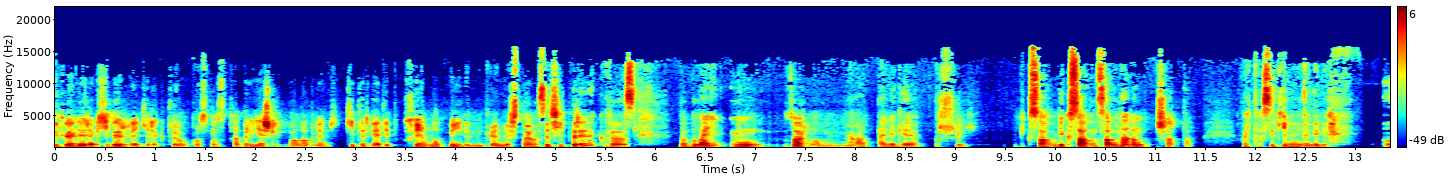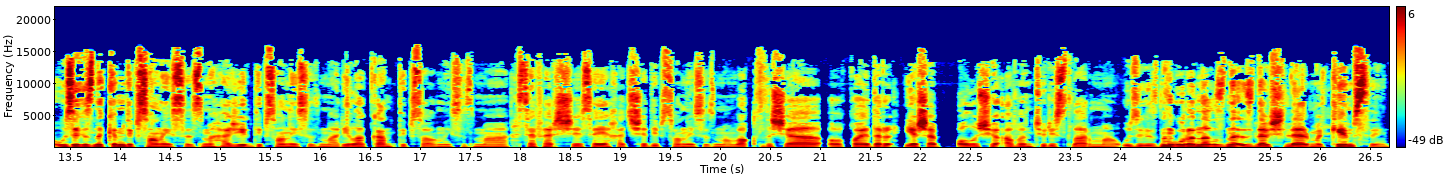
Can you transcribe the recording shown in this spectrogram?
төгәлрәк җибәрергә кирәктер ул космоска бер яшьлек бала белән китергә дип хыяллатмый идем конечно сы читерәк бераз но болай мин зарланмыйм миңа әлегә ошый бик сагынсам тагын шартлап кайтасы килми әлеге Үзегезне кем дип саныйсыз? Мөхаҗир дип саныйсызмы? Релакант дип саныйсызмы? Сәфәрче, сәяхәтче дип саныйсызмы? Вакытлыча каядыр яшәп алучы авантюристлармы? Үзегезнең урыныгызны эзләүчеләрме? Кемсең?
